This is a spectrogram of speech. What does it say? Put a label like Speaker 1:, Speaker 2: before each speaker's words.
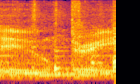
Speaker 1: two, three.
